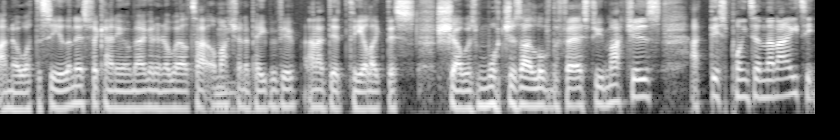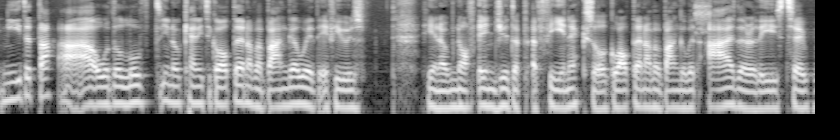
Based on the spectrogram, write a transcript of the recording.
I know what the ceiling is for Kenny Omega in a world title match mm. and a pay per view, and I did feel like this show as much as I love the first few matches at this point in the night, it needed that. I, I would have loved you know Kenny to go out there and have a banger with if he was you know, not injured a, a Phoenix or go out there and have a banger with either of these two.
